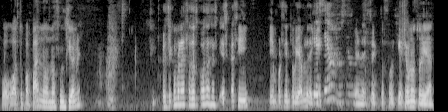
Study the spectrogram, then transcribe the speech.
o, o a tu papá no, no funcione. Pero si compran estas dos cosas es, es casi 100% viable de Que que sea o no sea. el efecto que sea una autoridad.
